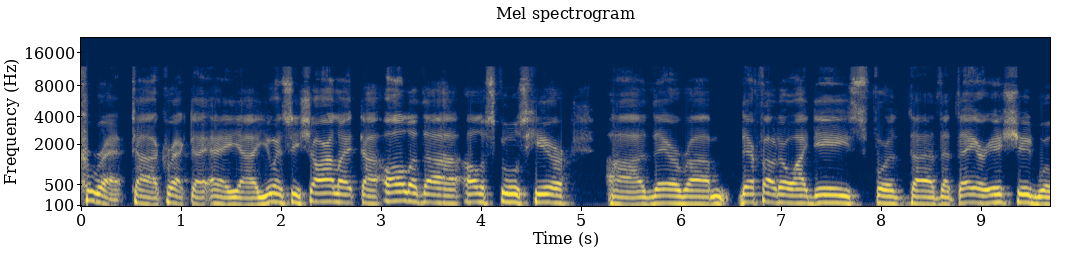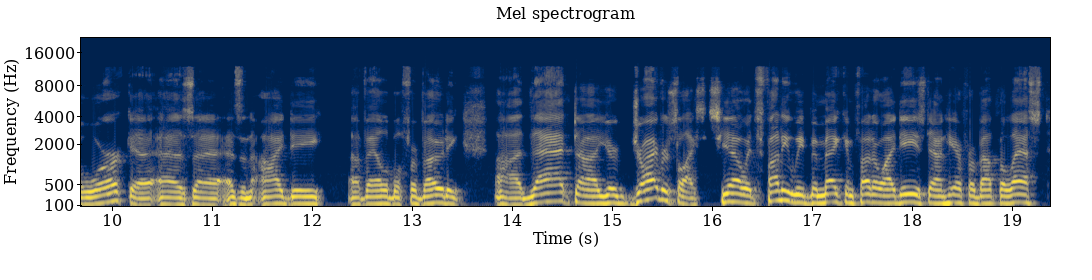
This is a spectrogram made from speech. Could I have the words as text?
Correct, uh, correct. A, a, uh, UNC Charlotte, uh, all of the all the schools here, uh, their um, their photo IDs for the, that they are issued will work uh, as a, as an ID available for voting. Uh, that uh, your driver's license. You know, it's funny. We've been making photo IDs down here for about the last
